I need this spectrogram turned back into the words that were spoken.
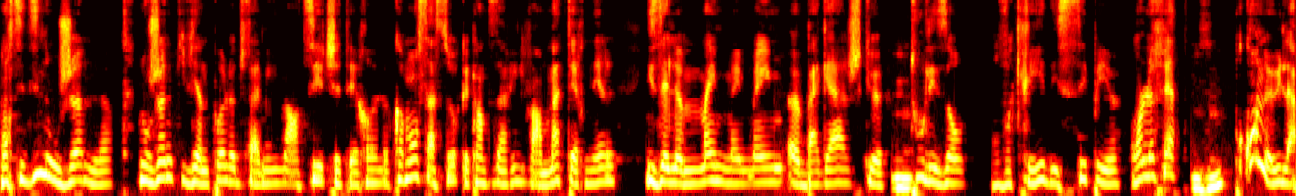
On s'est dit nos jeunes là, nos jeunes qui viennent pas là de familles nantis, etc. Là, comment on s'assure que quand ils arrivent en maternelle, ils aient le même même même euh, bagage que Mm. tous les autres? On va créer des CPE. On l'a fait. Mhm. Pourquoi on a eu la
